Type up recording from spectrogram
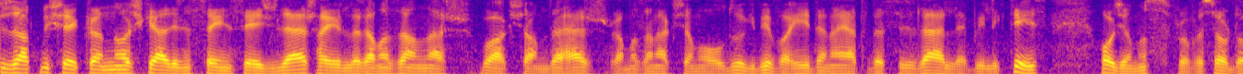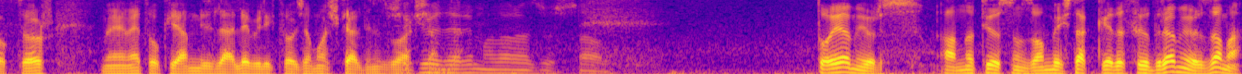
360 ekranına hoş geldiniz sayın seyirciler. Hayırlı Ramazanlar. Bu akşam da her Ramazan akşamı olduğu gibi Vahiyden Hayatı da sizlerle birlikteyiz. Hocamız Profesör Doktor Mehmet Okuyan bizlerle birlikte. Hocam hoş geldiniz bu Teşekkür akşam. da. ederim. Allah razı olsun. Sağ olun. Doyamıyoruz. Anlatıyorsunuz 15 dakikaya da sığdıramıyoruz ama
